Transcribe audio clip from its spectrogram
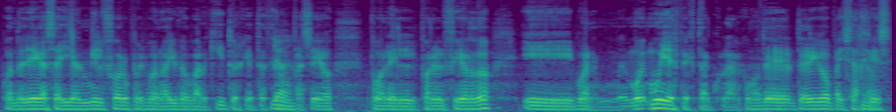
Cuando llegas ahí al Milford, pues bueno, hay unos barquitos que te hacen un paseo por el, por el fiordo y bueno, muy, muy espectacular. Como te, te digo, paisajes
